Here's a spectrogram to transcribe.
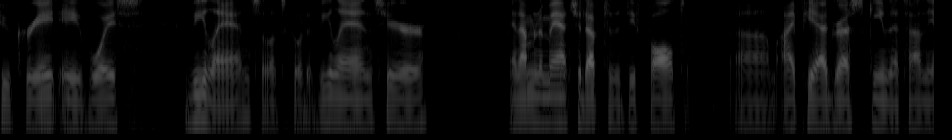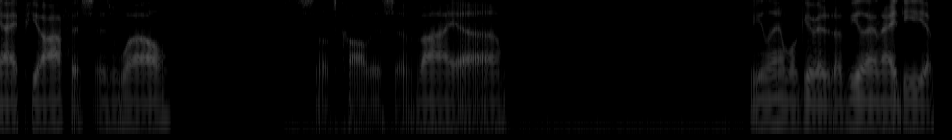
to create a voice VLAN. So let's go to VLANs here. And I'm going to match it up to the default um, IP address scheme that's on the IP office as well. So let's call this a VIA VLAN. We'll give it a VLAN ID of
